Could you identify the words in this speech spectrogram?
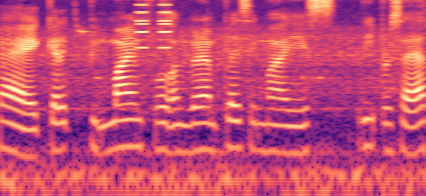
Okay, gotta be mindful on where I'm placing my sleepers set.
